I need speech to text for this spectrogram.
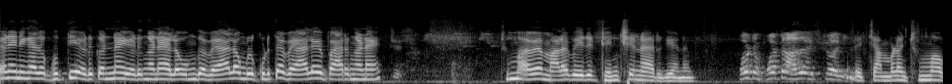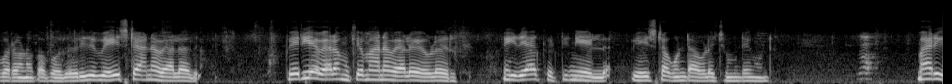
ஏன்னா நீங்கள் அதை குத்தி எடுக்கணுன்னா எடுங்கண்ணே. இல்லை உங்கள் வேலை உங்களுக்கு கொடுத்த வேலையை பாருங்கண்ணே. சும்மாவே மழை பெய்யுது டென்ஷனாக இருக்குது எனக்கு. இந்த சம்பளம் சும்மா போகிறவனுக்கா போகுது ஒரு இது வேஸ்ட்டான வேலை அது. பெரிய வேலை முக்கியமான வேலை எவ்வளோ இருக்குது இதே கெட்டினே இல்லை. வேஸ்ட்டாக கொண்டு அவ்வளோ சுமண்டையும் கொண்டு. மாதிரி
